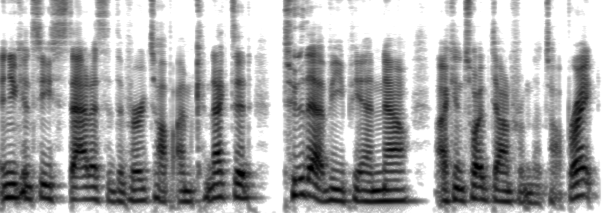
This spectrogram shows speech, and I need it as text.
and you can see status at the very top. I'm connected to that VPN now. I can swipe down from the top right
